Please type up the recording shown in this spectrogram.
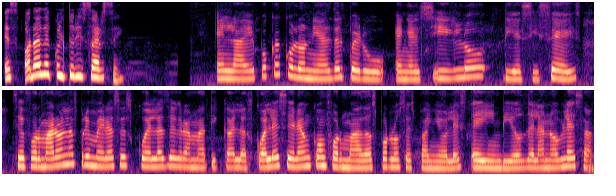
es hora de culturizarse. En la época colonial del Perú, en el siglo XVI, se formaron las primeras escuelas de gramática, las cuales eran conformadas por los españoles e indios de la nobleza,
